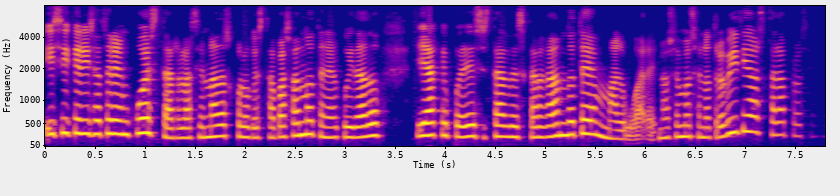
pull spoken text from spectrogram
y si queréis hacer encuestas relacionadas con lo que está pasando, tener cuidado ya que puedes estar descargándote malware. Nos vemos en otro vídeo, hasta la próxima.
